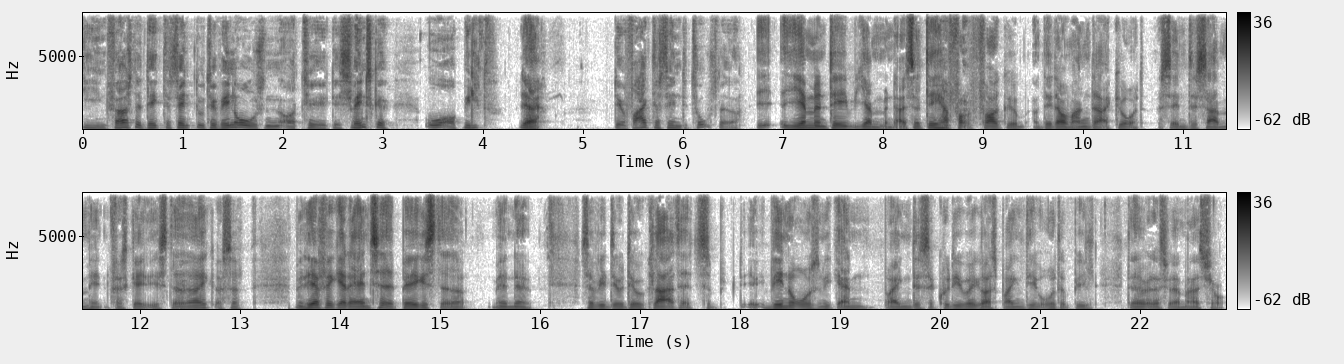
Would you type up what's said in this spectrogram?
Din første digte sendte du til Vindrosen og til det svenske ord og bild. Ja. Det er jo faktisk at sende det to steder. Jamen, det, jamen altså, det har folk, folk og det er der jo mange, der har gjort, at sende det sammen hen forskellige steder, ikke? Og så, men her fik jeg da antaget begge steder. Men øh, så vi, det, jo, det er jo klart, at Vindrosen vil gerne bringe det, så kunne de jo ikke også bringe det i Otterbild. Det havde ellers været meget sjovt.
